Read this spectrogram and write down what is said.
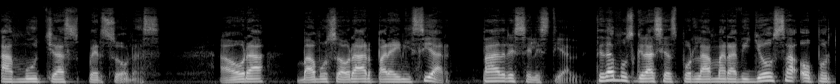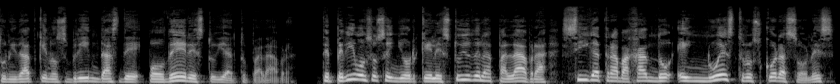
a muchas personas. Ahora vamos a orar para iniciar. Padre Celestial, te damos gracias por la maravillosa oportunidad que nos brindas de poder estudiar tu palabra. Te pedimos, oh Señor, que el estudio de la palabra siga trabajando en nuestros corazones,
